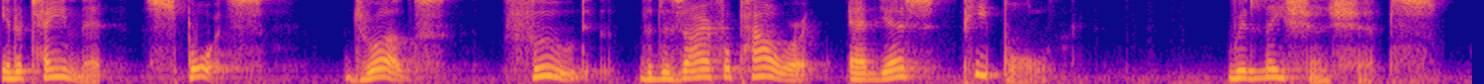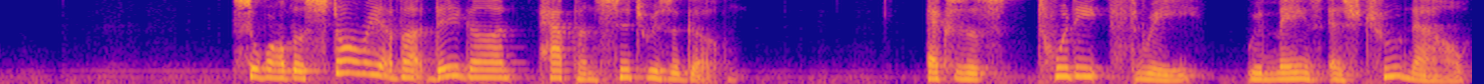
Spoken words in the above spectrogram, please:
entertainment, sports, drugs, food, the desire for power, and yes, people, relationships. So while the story about Dagon happened centuries ago, Exodus 23 remains as true now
